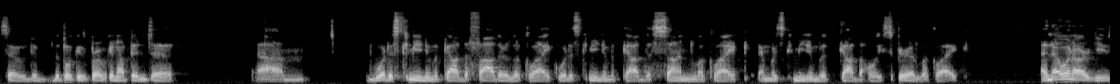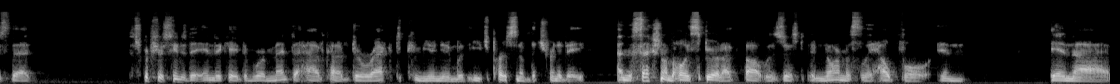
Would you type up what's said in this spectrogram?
so the, the book is broken up into um, what does communion with God the Father look like? What does communion with God the Son look like? And what does communion with God the Holy Spirit look like? And Owen argues that scripture seems to indicate that we're meant to have kind of direct communion with each person of the Trinity. And the section on the Holy Spirit I thought was just enormously helpful in in uh,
